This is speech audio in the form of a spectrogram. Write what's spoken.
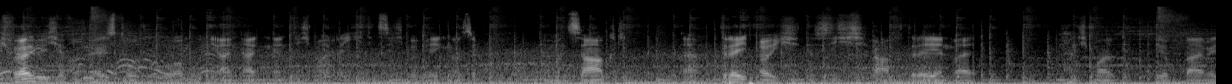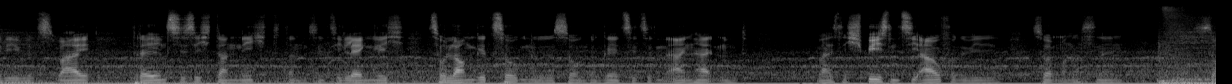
Ich freue mich neues Total War, wo die Einheiten endlich mal richtig sich bewegen. Also, wenn man sagt, dreht euch, dass sich auch drehen, weil manchmal hier bei Medieval 2 drehen sie sich dann nicht, dann sind sie länglich so lang gezogen oder so und dann gehen sie zu den Einheiten und weiß nicht, spießen sie auf oder wie sollte man das nennen? So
